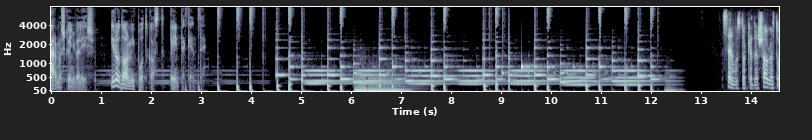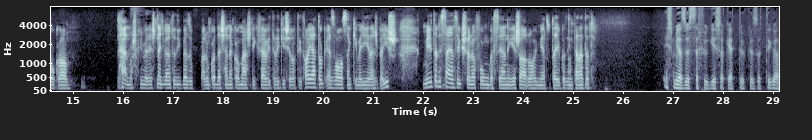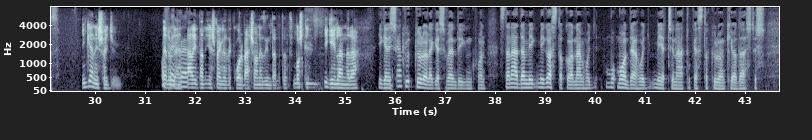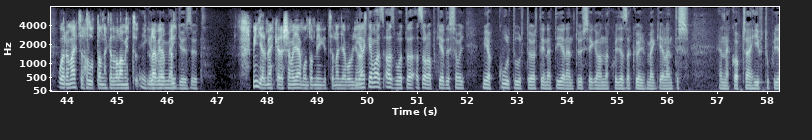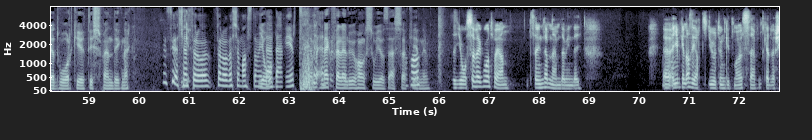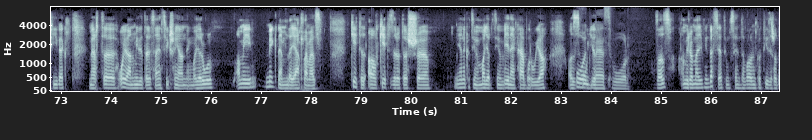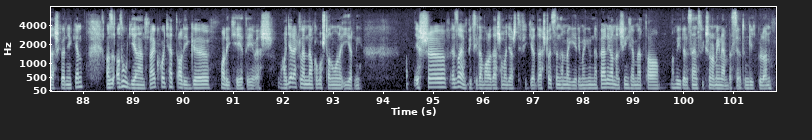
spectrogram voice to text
Ármas könyvelés. Irodalmi podcast péntekente. Szervusztok, kedves hallgatók! A hármas könyvelés 45. bezukálunk adásának a második felvételi kísérletét halljátok, ez valószínűleg kimegy élesbe is. A Military Science fiction fogunk beszélni, és arról, hogy miért utáljuk az internetet. És mi az összefüggés a kettő között, igaz? Igen, és hogy elő lehet állítani, és meg lehet korbácsolni az internetet. Most így igény lenne rá. Igen, és kül különleges vendégünk van. Aztán Ádám, még, még azt akarnám, hogy mondd el, hogy miért csináltuk ezt a külön kiadást, és Arra már egyszer hazudtam neked valamit Igen, levélben. meggyőzőt. Mindjárt megkeresem, vagy elmondom még egyszer nagyjából ugyanazt. Igen, nekem az, az volt az alapkérdésem, hogy mi a kultúrtörténeti jelentősége annak, hogy ez a könyv megjelent, és ennek kapcsán hívtuk ugye a Dworkilt is vendégnek. Szívesen felol, felolvasom azt, amit jó, Ádám írt. Me megfelelő hangsúlyozással Aha. kérném. Ez egy jó szöveg volt vajon? Szerintem nem, de mindegy. Egyébként azért gyűltünk itt ma össze, kedves hívek, mert olyan military science fiction jelent meg magyarul, ami még nem lejárt lemez. A 2005-ös, milyenek a cím, a magyar cím, Vének háborúja, az Old úgy jött, War. Az, amiről már egyébként beszéltünk szerintem valamikor tízes adás környékén, az, az úgy jelent meg, hogy hát alig, alig 7 éves. Ha gyerek lenne, akkor most tanulna írni. És ez olyan pici lemaradás a magyar sci kiadástól, hogy szerintem megéri megünnepelni, annál is inkább, mert a, a Military Science fiction még nem beszéltünk így külön.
